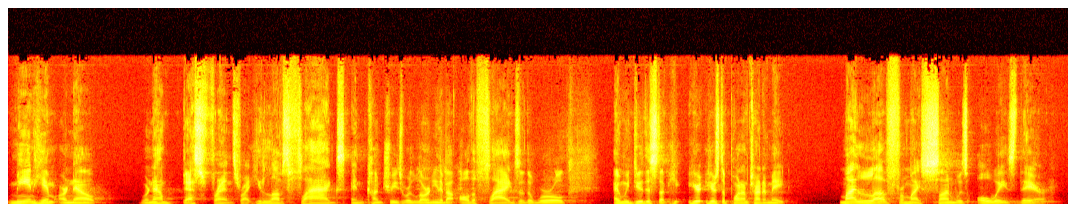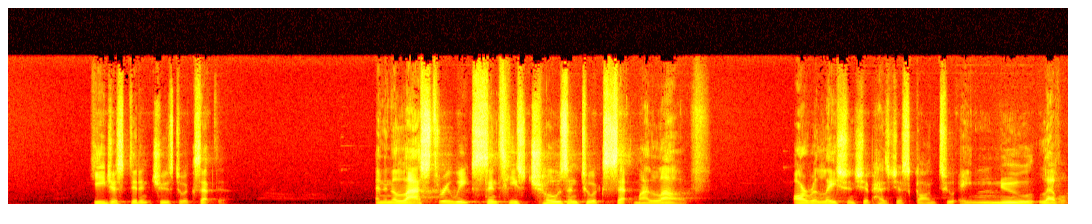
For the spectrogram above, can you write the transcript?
me and him are now we're now best friends, right? He loves flags and countries. We're learning about all the flags of the world and we do this stuff. Here, here's the point I'm trying to make my love for my son was always there, he just didn't choose to accept it. And in the last three weeks, since he's chosen to accept my love, our relationship has just gone to a new level.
